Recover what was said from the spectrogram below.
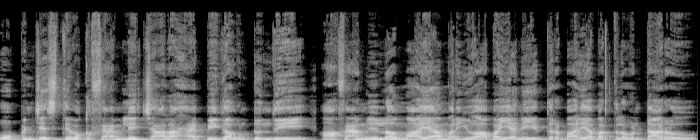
Open చేస్తే ఒక ఫ్యామిలీ చాలా హ్యాపీగా ఉంటుంది. ఆ ఫ్యామిలీలో మాయా మరియు అభయ్ అనే ఇద్దరు భార్యాభర్తలు ఉంటారు.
